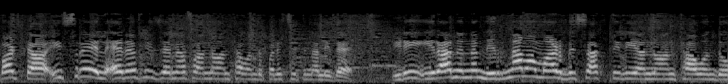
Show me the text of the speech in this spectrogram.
But Israel enough is enough ಅನ್ನುವಂಥ ಒಂದು ಪರಿಸ್ಥಿತಿನಲ್ಲಿದೆ. ಇಡೀ ಇರಾನ್ ಅನ್ನ ನಿರ್ನಾಮ ಮಾಡಿ ಬಿಸಾಕ್ತಿವಿ ಅನ್ನುವಂಥ ಒಂದು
